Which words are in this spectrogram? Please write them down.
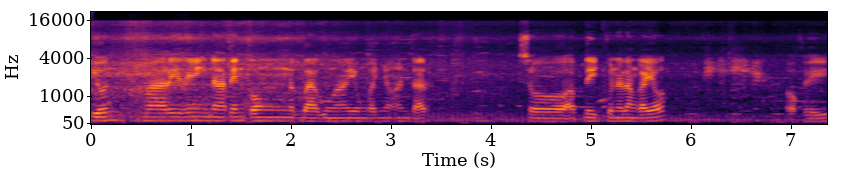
yun, maririnig natin kung nagbago nga yung kanyang andar. So update ko na lang kayo. Okay.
